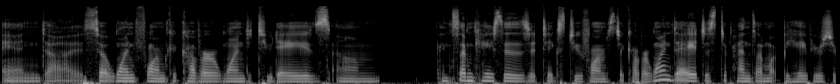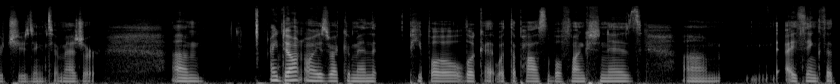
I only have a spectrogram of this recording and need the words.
and uh, so one form could cover one to two days. Um, in some cases, it takes two forms to cover one day. It just depends on what behaviors you're choosing to measure. Um, I don't always recommend that people look at what the possible function is. Um, I think that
